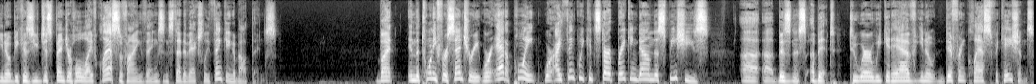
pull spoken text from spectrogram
you know because you just spend your whole life classifying things instead of actually thinking about things but in the 21st century, we're at a point where I think we could start breaking down the species uh, uh, business a bit to where we could have, you know, different classifications.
